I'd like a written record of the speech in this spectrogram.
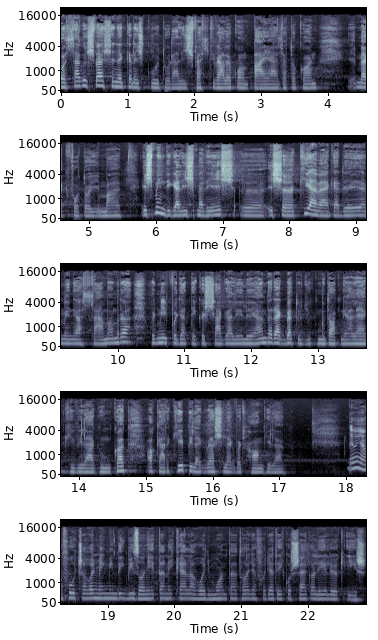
országos versenyeken és kulturális fesztiválokon, pályázatokon, megfotóimmal. És mindig elismerés és kiemelkedő élmény a számomra, hogy mi fogyatékossággal élő emberek be tudjuk mutatni a lelki világunkat, akár képileg, versileg vagy hangilag. De olyan furcsa, hogy még mindig bizonyítani kell, ahogy mondtad, hogy a fogyatékossággal élők is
